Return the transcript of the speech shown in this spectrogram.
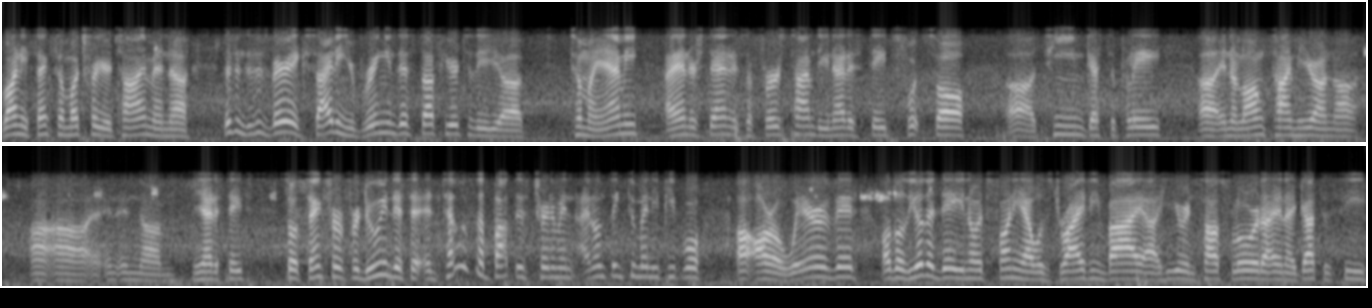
Ronnie, thanks so much for your time. And uh, listen, this is very exciting. You're bringing this stuff here to the uh, to Miami. I understand it's the first time the United States futsal uh, team gets to play uh, in a long time here on uh, uh, in, in um, the United States. So thanks for, for doing this and tell us about this tournament. I don't think too many people uh, are aware of it. Although the other day, you know, it's funny. I was driving by uh, here in South Florida and I got to see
